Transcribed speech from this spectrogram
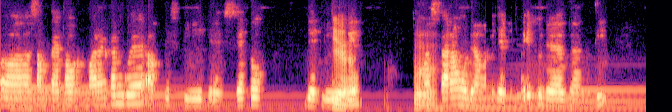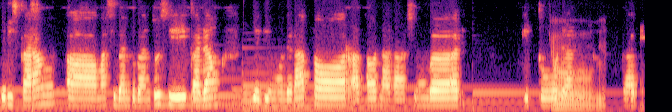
eh, sampai tahun kemarin kan gue aktif di DSC tuh jadi Iya. lead. Nah, Heeh. sekarang udah nggak jadi lead, udah ganti. Jadi sekarang uh, masih bantu-bantu sih, kadang jadi moderator atau narasumber gitu dan Oh, gitu. nggak di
